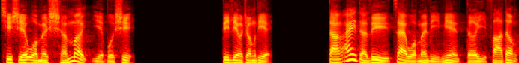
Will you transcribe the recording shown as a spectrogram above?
其实我们什么也不是。第六重点，当爱的律在我们里面得以发动，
